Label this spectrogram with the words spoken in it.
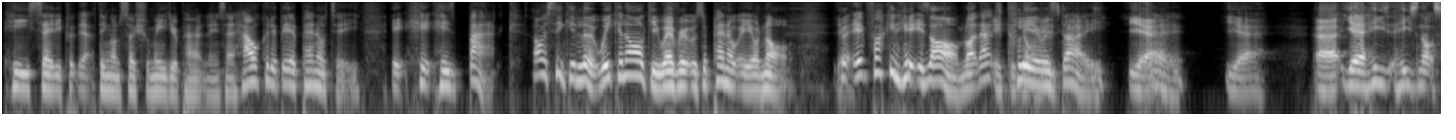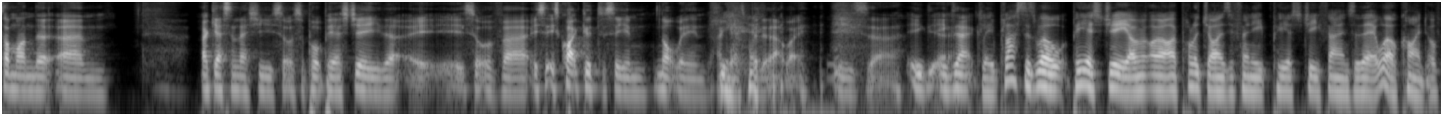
he said he put that thing on social media apparently and said, How could it be a penalty? It hit his back. I was thinking, look, we can argue whether it was a penalty or not, yeah. but it fucking hit his arm. Like that's clear as day. Back. Yeah, yeah, uh, yeah. He's he's not someone that um, I guess unless you sort of support PSG, that it, it's sort of uh, it's it's quite good to see him not winning. I yeah. guess put it that way. He's uh, yeah. exactly. Plus, as well, PSG. I, I apologise if any PSG fans are there. Well, kind of,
